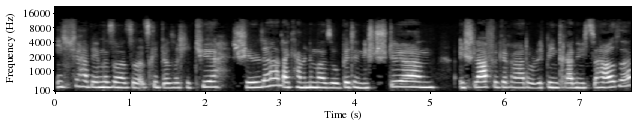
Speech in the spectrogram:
Ich habe immer so, also es gibt ja solche Türschilder, da kann man immer so, bitte nicht stören, ich schlafe gerade oder ich bin gerade nicht zu Hause.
